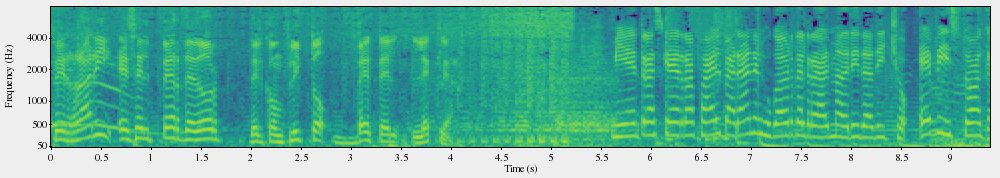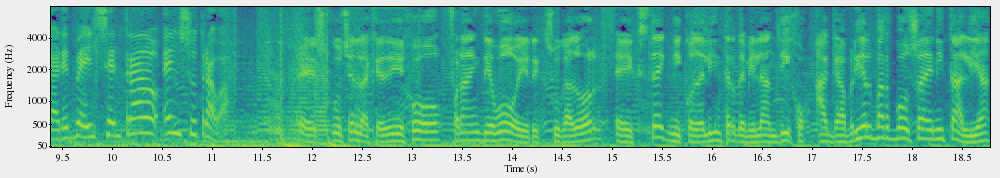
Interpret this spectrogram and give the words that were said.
Ferrari es el perdedor del conflicto Vettel-Leclerc. Mientras que Rafael Barán, el jugador del Real Madrid, ha dicho, he visto a Gareth Bale centrado en su trabajo. Escuchen la que dijo Frank de Boer, exjugador, ex técnico del Inter de Milán. Dijo a Gabriel Barbosa en Italia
